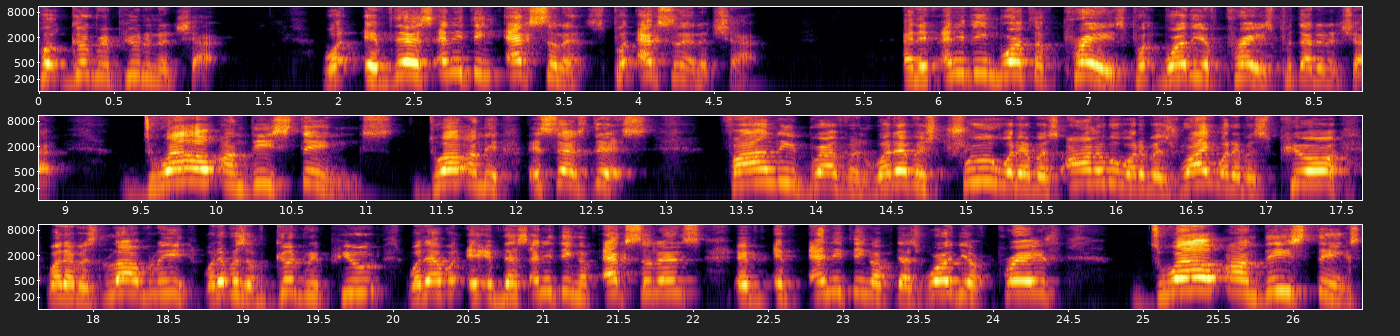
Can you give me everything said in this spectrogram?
put good repute in the chat. What if there's anything excellence, put excellent in the chat. And if anything worth of praise, put worthy of praise, put that in the chat. Dwell on these things. Dwell on the. It says this Finally, brethren, whatever is true, whatever is honorable, whatever is right, whatever is pure, whatever is lovely, whatever is of good repute, whatever, if there's anything of excellence, if, if anything of that's worthy of praise, dwell on these things.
